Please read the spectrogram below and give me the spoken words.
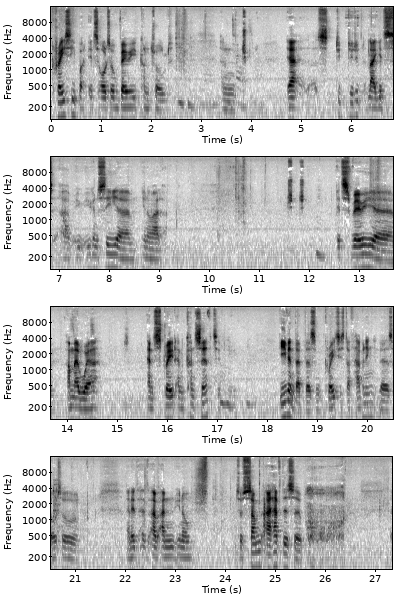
crazy, but it's also very controlled. And yeah, like it's uh, you, you can see um, you know. I, it's very uh, I'm aware and straight and conservative. Even that there's some crazy stuff happening, there's also, and it, has- I, and you know, so some I have this, uh, uh,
